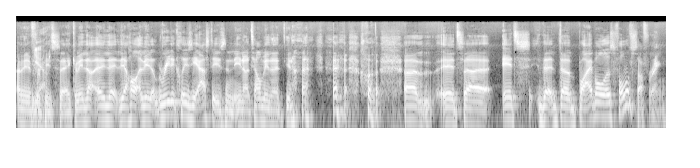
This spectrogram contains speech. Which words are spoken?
I mean, for Yeah. Pete's sake. I mean, the, the, the whole. I mean, read Ecclesiastes and you know tell me that you know um, it's uh, it's the the Bible is full of suffering.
